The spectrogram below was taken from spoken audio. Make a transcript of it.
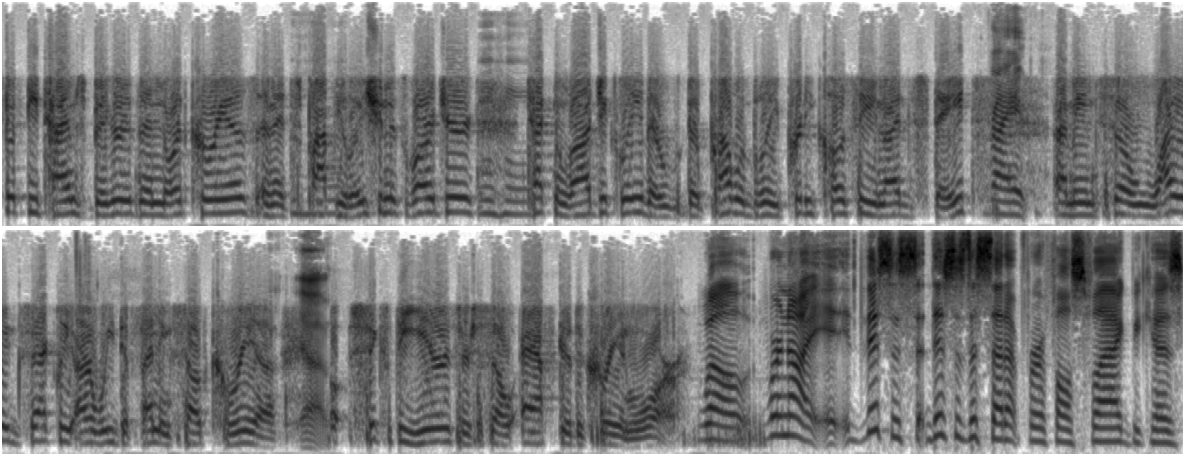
fifty times bigger than North Korea's, and its Mm-hmm. population is larger. Technologically, they're they're probably pretty close to the United States. Right. I mean, so why exactly are we defending South Korea? Yeah. Sixty years or so after the Korean War. Well, we're not. This is this is the setup for a false flag because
